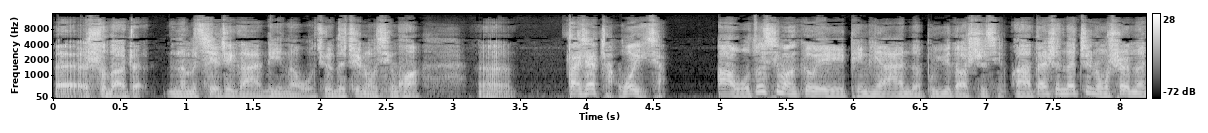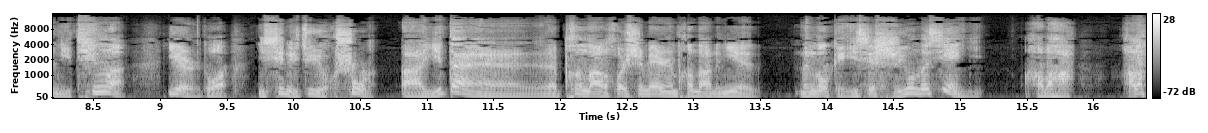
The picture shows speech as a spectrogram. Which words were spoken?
呃，说到这，那么借这个案例呢，我觉得这种情况，呃，大家掌握一下。啊，我都希望各位平平安安的，不遇到事情啊。但是呢，这种事儿呢，你听了一耳朵，你心里就有数了啊。一旦碰到了，或者身边人碰到了，你也能够给一些实用的建议，好不好？好了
